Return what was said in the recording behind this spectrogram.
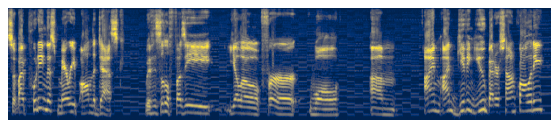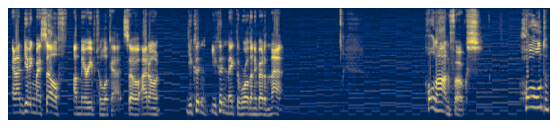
So by putting this Mareep on the desk with his little fuzzy yellow fur wool, um, I'm I'm giving you better sound quality, and I'm giving myself a Mareep to look at. So I don't. You couldn't you couldn't make the world any better than that. Hold on, folks. Hold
